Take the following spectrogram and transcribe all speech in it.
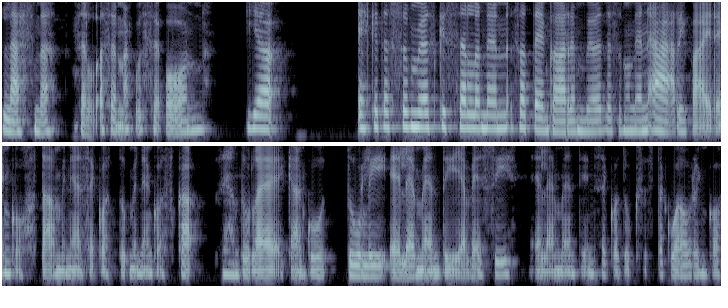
läsnä sellaisena kuin se on. Ja ehkä tässä on myöskin sellainen sateenkaaren myötä sellainen ääripäiden kohtaaminen ja sekoittuminen, koska sehän tulee ikään kuin tuli-elementin ja vesi-elementin sekoituksesta, kun aurinko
